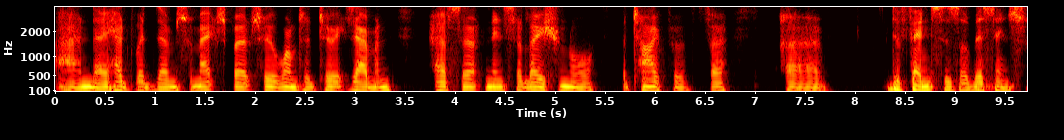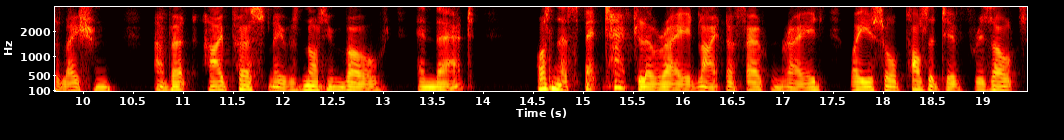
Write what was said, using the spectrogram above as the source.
and they had with them some experts who wanted to examine a certain installation or a type of uh, defenses of this installation. Uh, but I personally was not involved in that. Wasn't a spectacular raid like the Lofoten raid, where you saw positive results,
